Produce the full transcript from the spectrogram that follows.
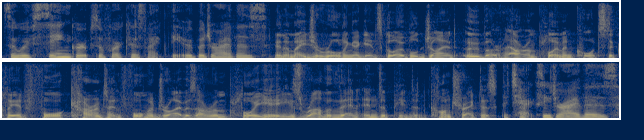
So we've seen groups of workers like the Uber drivers. In a major ruling against global giant Uber, our employment courts declared four current and former drivers are employees rather than independent contractors. The taxi drivers.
